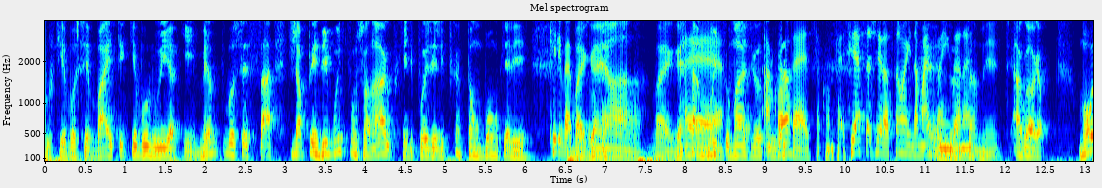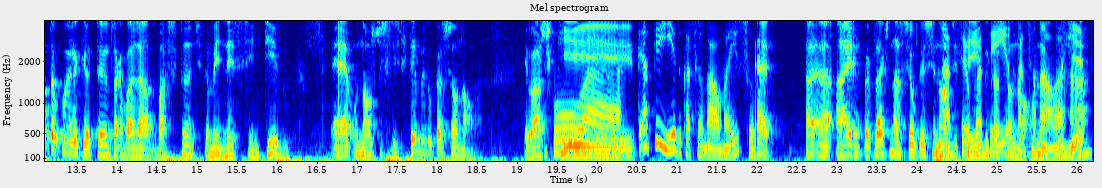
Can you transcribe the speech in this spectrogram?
porque você vai ter que evoluir aqui. Mesmo que você saiba, já perdi muito funcionário, porque depois ele fica tão bom que ele, que ele vai, vai ganhar, vai ganhar é, muito mais de outro acontece, lugar. Acontece, acontece. E essa geração ainda mais é, ainda, né? Exatamente. Agora, uma outra coisa que eu tenho trabalhado bastante também nesse sentido é o nosso sistema educacional. Eu acho Boa. que. Tem a TI educacional, não é isso? É, a, a Aeroperflex nasceu com esse nome Nasceu de TI educacional, educacional, né? Porque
